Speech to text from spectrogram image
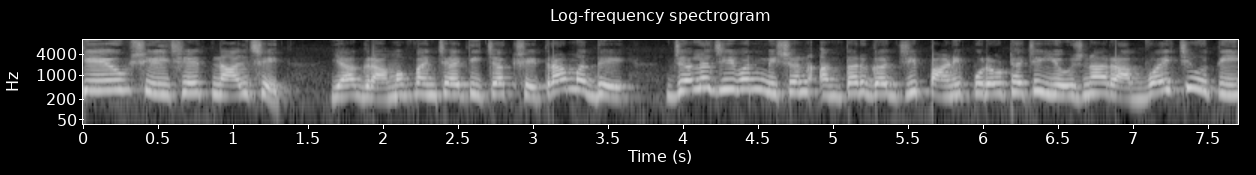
केव शिलशेत नालशेत या ग्रामपंचायतीच्या क्षेत्रामध्ये जलजीवन मिशन अंतर्गत जी पाणी पुरवठ्याची योजना राबवायची होती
